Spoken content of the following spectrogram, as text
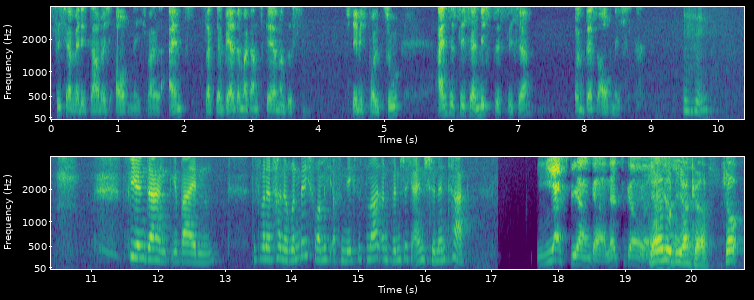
sicher werde ich dadurch auch nicht, weil eins sagt der Bert immer ganz gern und das stimme ich voll zu. Eins ist sicher, nichts ist sicher und das auch nicht. Mhm. Vielen Dank, ihr beiden. Das war eine tolle Runde. Ich freue mich auf nächstes Mal und wünsche euch einen schönen Tag. Yes, Bianca, let's go. Gerne, Bianca. Ciao.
